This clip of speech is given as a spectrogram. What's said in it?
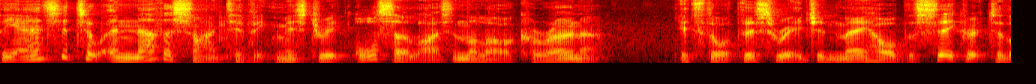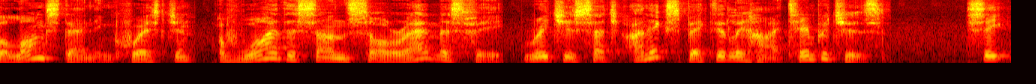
The answer to another scientific mystery also lies in the lower corona. It's thought this region may hold the secret to the long standing question of why the Sun's solar atmosphere reaches such unexpectedly high temperatures. See,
